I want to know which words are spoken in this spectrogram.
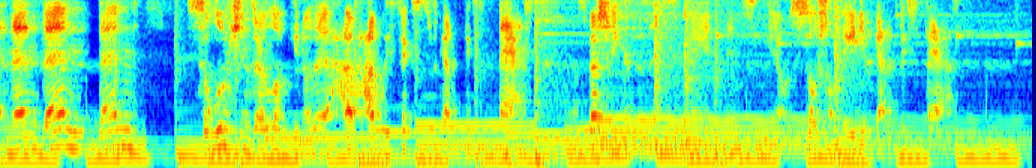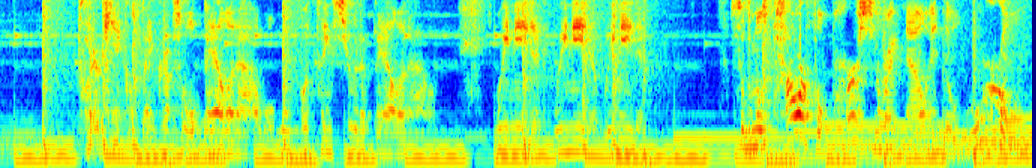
And then, then, then, solutions are look, you know, how, how do we fix this? We got to fix it fast, especially because it's, you know, social media. We got to fix it fast. Twitter can't go bankrupt, so we'll bail it out. We'll, we'll put things through to bail it out. We need it. We need it. We need it. So the most powerful person right now in the world,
